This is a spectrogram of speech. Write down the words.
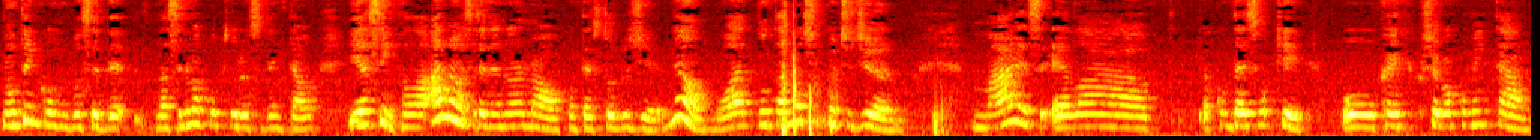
não tem como você de- nascer numa cultura ocidental e assim, falar, ah não, essa cena é normal, acontece todo dia. Não, não é- não tá no nosso cotidiano. Mas ela acontece o quê? O Kaique chegou a comentar.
